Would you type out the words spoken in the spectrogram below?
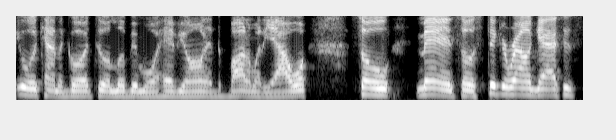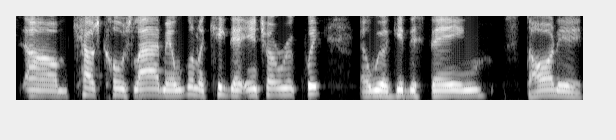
we'll kind of go into a little bit more heavy on at the bottom of the hour. So, man, so stick around, guys. It's um, Couch Coach Live, man. We're gonna kick that intro real quick, and we'll get this thing started.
